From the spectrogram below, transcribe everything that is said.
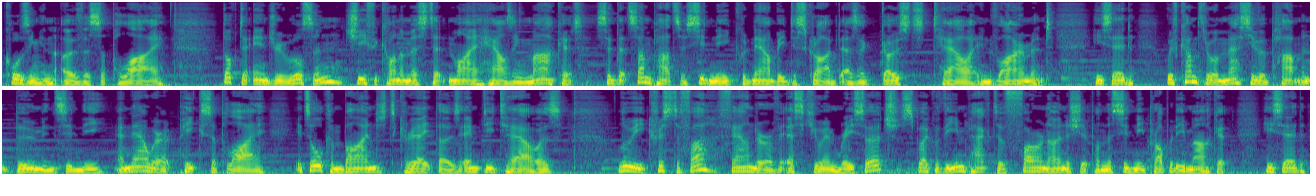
causing an oversupply. Dr Andrew Wilson, chief economist at My Housing Market, said that some parts of Sydney could now be described as a ghost tower environment. He said, We've come through a massive apartment boom in Sydney, and now we're at peak supply. It's all combined to create those empty towers. Louis Christopher, founder of SQM Research, spoke of the impact of foreign ownership on the Sydney property market. He said,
